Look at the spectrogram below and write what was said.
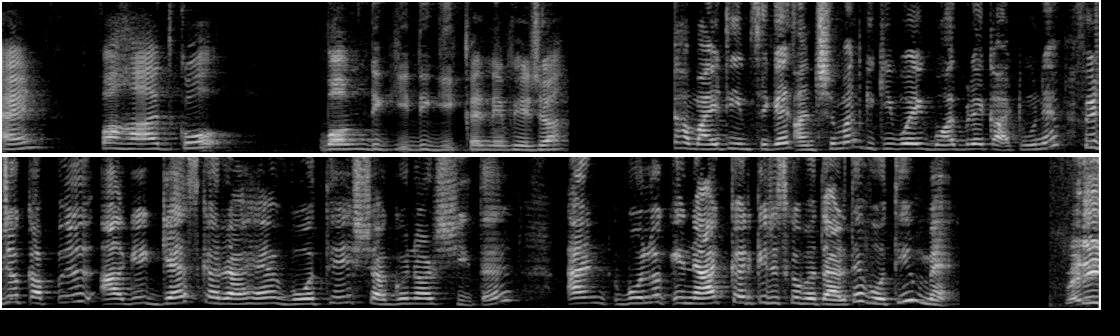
एंड फहाद को बॉम्ब डिगी डिगी करने भेजा। हमारी टीम से गए अंशुमन क्योंकि वो एक बहुत बड़े कार्टून है। फिर जो कपल आगे गैस कर रहा है वो थे शगुन और शीतल। एंड वो लोग इनैक्ट करके जिसको बता रहे थे वो थी मैं। Ready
